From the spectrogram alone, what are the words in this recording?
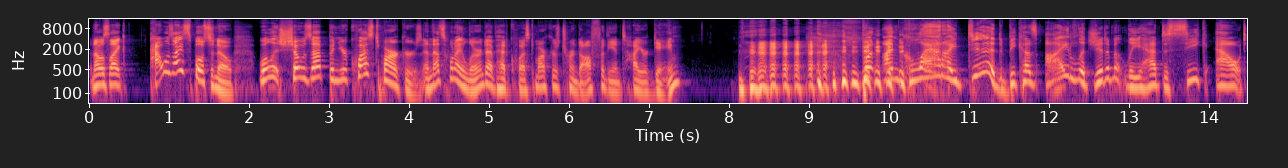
And I was like, how was I supposed to know? Well, it shows up in your quest markers. And that's when I learned I've had quest markers turned off for the entire game. but I'm glad I did because I legitimately had to seek out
